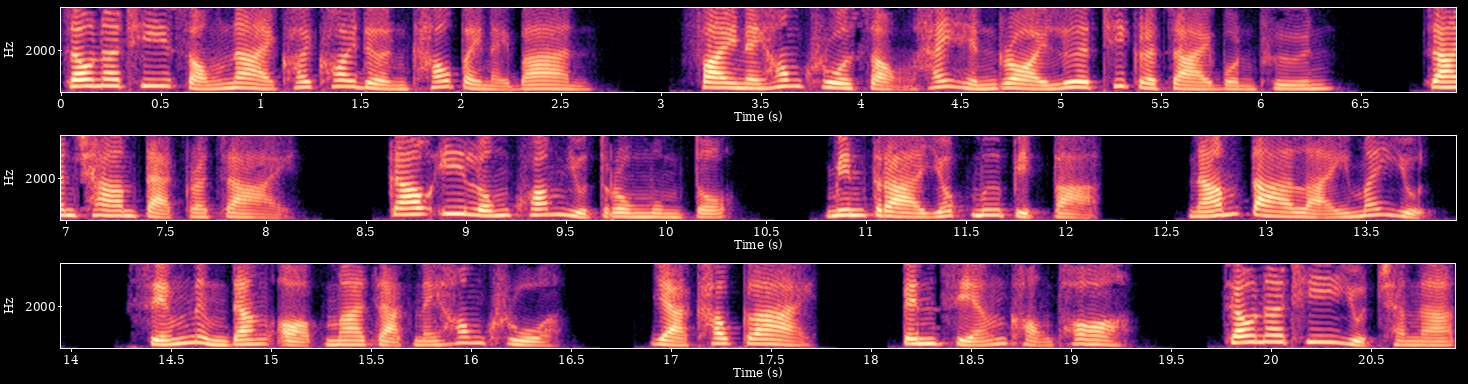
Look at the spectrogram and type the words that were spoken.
เจ้าหน้าที่สองนายค่อยๆเดินเข้าไปในบ้าน ไฟในห้องครัวส่องให้เห็นรอยเลือดที่กระจายบนพื้น จานชามแตกกระจาย เก้าอี้ล้มคว่ำอยู่ตรงมุมโต๊ะ มินตรายกมือปิดปาก น้ำตาไหลไม่หยุด เสียงหนึ่งดังออกมาจากในห้องครัว อย่าเข้าใกล้ เป็นเสียงของพ่อ เจ้าหน้าที่หยุดชะงัก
